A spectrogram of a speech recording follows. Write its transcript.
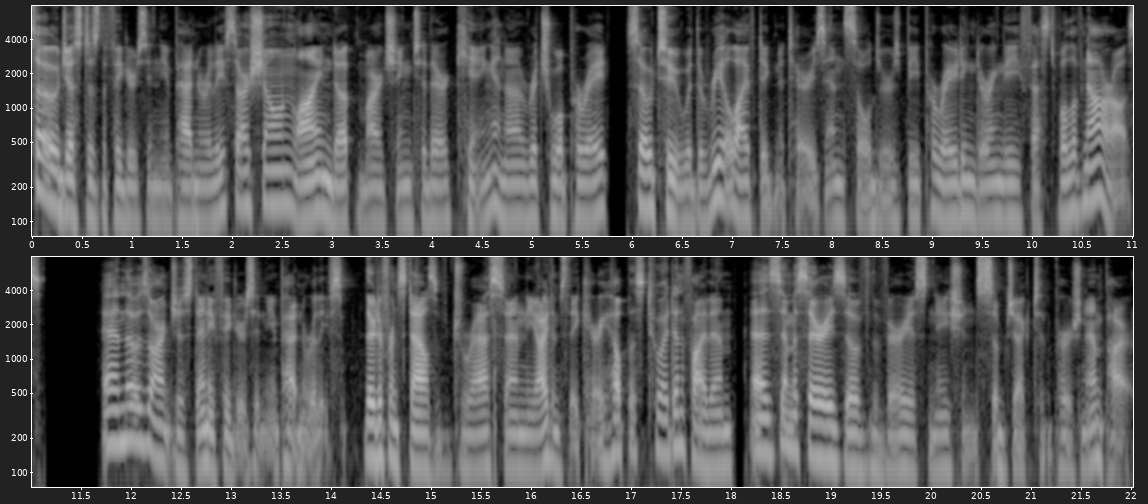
So, just as the figures in the Apadana reliefs are shown lined up marching to their king in a ritual parade, so too would the real life dignitaries and soldiers be parading during the festival of Nowruz. And those aren't just any figures in the Apadana reliefs. Their different styles of dress and the items they carry help us to identify them as emissaries of the various nations subject to the Persian Empire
